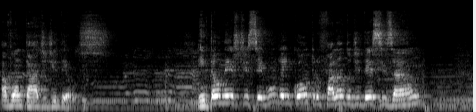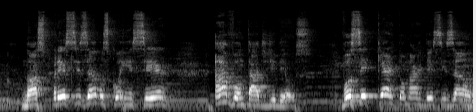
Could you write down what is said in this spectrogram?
a vontade de Deus. Então, neste segundo encontro, falando de decisão, nós precisamos conhecer a vontade de Deus. Você quer tomar decisão,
